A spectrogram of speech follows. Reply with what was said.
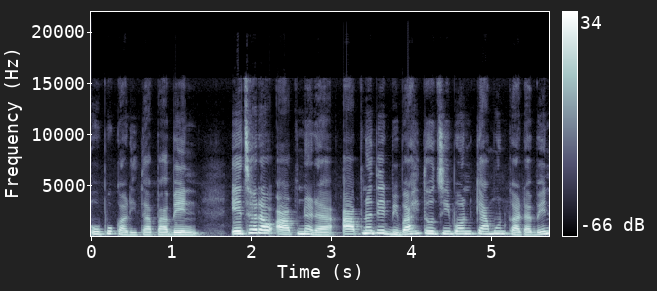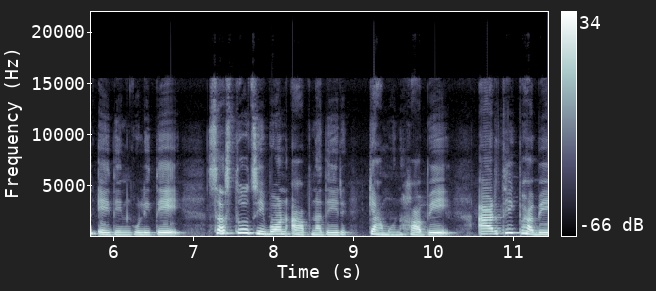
উপকারিতা পাবেন? এছাড়াও আপনারা আপনাদের বিবাহিত জীবন কেমন কাটাবেন এই দিনগুলিতে? স্বাস্থ্য জীবন আপনাদের কেমন হবে? আর্থিকভাবে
